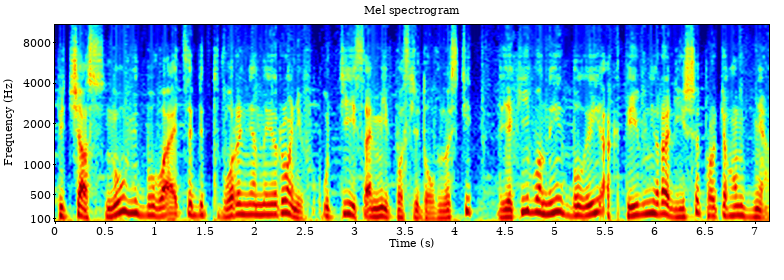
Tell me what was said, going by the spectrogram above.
Під час сну відбувається відтворення нейронів у тій самій послідовності, в якій вони були активні раніше протягом дня.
